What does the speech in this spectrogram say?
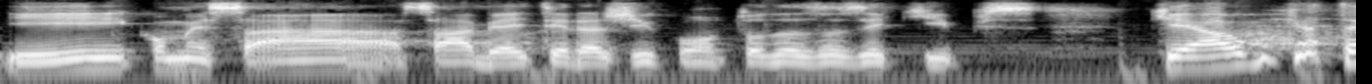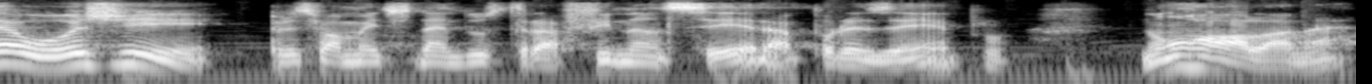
e começar, sabe, a interagir com todas as equipes que é algo que até hoje, principalmente na indústria financeira, por exemplo, não rola, né?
